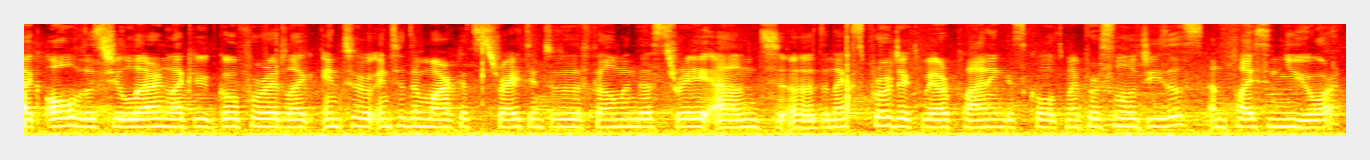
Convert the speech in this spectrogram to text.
like all that you learn like you go for it like into into the market straight into the film industry. And uh, the next project we are planning is called my personal jesus and plays in new york.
